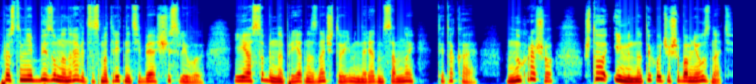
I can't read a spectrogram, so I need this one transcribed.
Просто мне безумно нравится смотреть на тебя счастливую. И особенно приятно знать, что именно рядом со мной ты такая. Ну хорошо. Что именно ты хочешь обо мне узнать?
